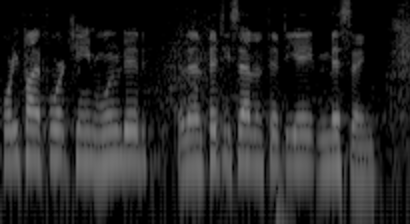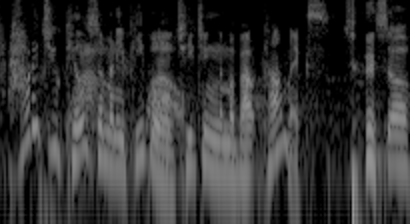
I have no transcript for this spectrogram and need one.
4514 wounded, and then 5758 missing. How did you kill so many people Wow. teaching them about comics? so,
